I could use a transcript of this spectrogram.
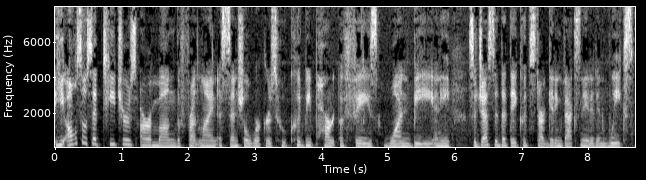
He also said teachers are among the frontline essential workers who could be part of phase 1B, and he suggested that they could start getting vaccinated in weeks.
